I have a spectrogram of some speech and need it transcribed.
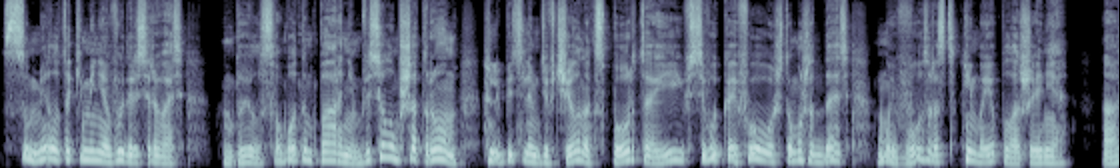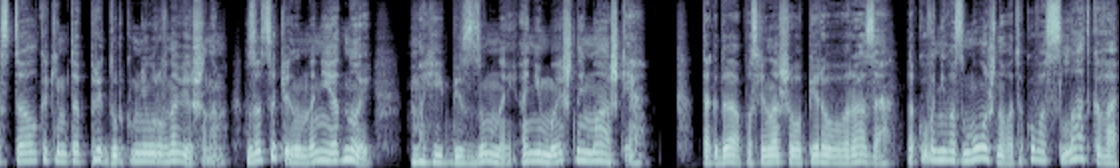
Сумела таки меня выдрессировать. Был свободным парнем, веселым шатром, любителем девчонок, спорта и всего кайфового, что может дать мой возраст и мое положение. А стал каким-то придурком неуравновешенным, зацикленным на ней одной, моей безумной анимешной Машке. Тогда, после нашего первого раза, такого невозможного, такого сладкого,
